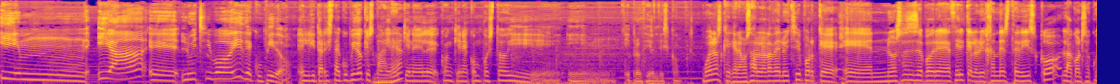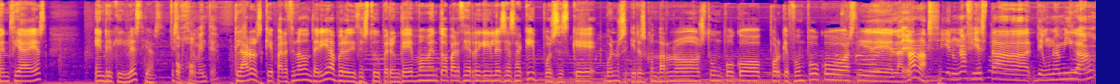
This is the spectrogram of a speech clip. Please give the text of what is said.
Y, mm, y a eh, Luigi Boy de Cupido, el guitarrista de Cupido, que es con, Vale. quien, quien he- con quien he compuesto y, y- y producido el disco. Bueno, es que queremos hablar de Luigi porque eh, no sé si se podría decir que el origen de este disco, la consecuencia es Enrique Iglesias. Exactamente. Claro, es que parece una tontería, pero dices tú, ¿pero en qué momento aparece Enrique Iglesias aquí? Pues es que, bueno, si quieres contarnos tú un poco, porque fue un poco así de la nada. Eh, sí, en una fiesta de una amiga,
